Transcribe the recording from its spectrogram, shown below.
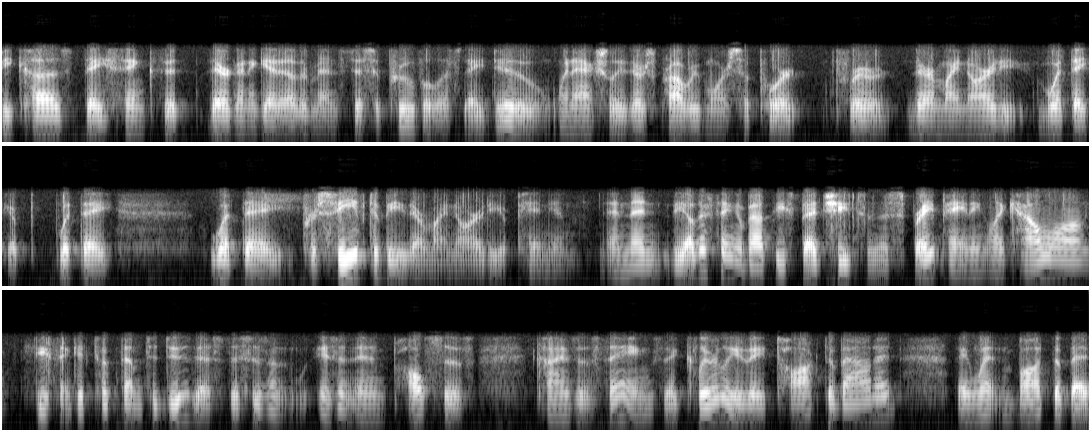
because they think that they're going to get other men's disapproval if they do, when actually there's probably more support for their minority what they what they what they perceive to be their minority opinion. And then the other thing about these bed sheets and the spray painting, like how long do you think it took them to do this? This isn't isn't an impulsive kinds of things. They clearly they talked about it. They went and bought the bed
